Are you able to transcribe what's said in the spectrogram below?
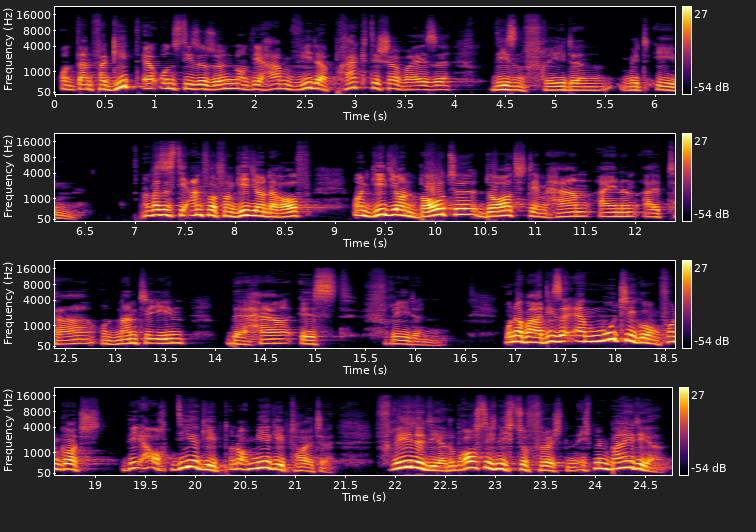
und dann vergibt er uns diese Sünden und wir haben wieder praktischerweise diesen Frieden mit ihm. Und was ist die Antwort von Gideon darauf? Und Gideon baute dort dem Herrn einen Altar und nannte ihn, der Herr ist Frieden. Wunderbar, diese Ermutigung von Gott, die er auch dir gibt und auch mir gibt heute. Friede dir, du brauchst dich nicht zu fürchten, ich bin bei dir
